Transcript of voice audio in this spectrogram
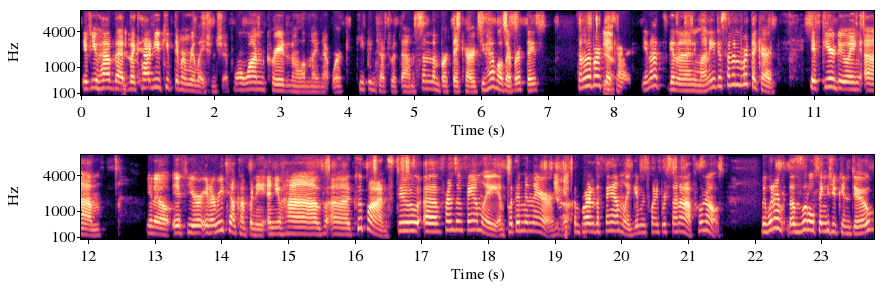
If you have that like how do you keep them in relationship? Well one create an alumni network keep in touch with them send them birthday cards. You have all their birthdays. Send them a birthday yeah. card. You're not getting any money just send them a birthday card if you're doing um, you know, if you're in a retail company and you have uh, coupons, do uh, friends and family and put them in there. Yeah. Make them part of the family. Give them twenty percent off. Who knows? But whatever those little things you can do,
